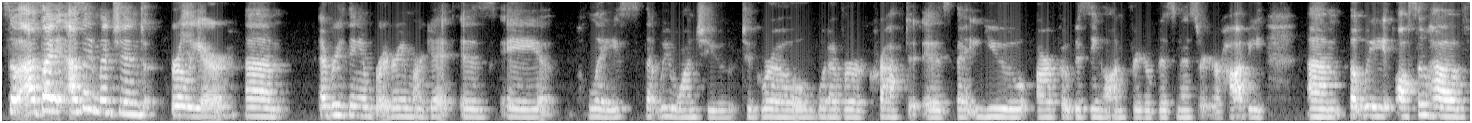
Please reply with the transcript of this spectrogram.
So as I as I mentioned earlier, um, everything embroidery market is a place that we want you to grow whatever craft it is that you are focusing on for your business or your hobby. Um, but we also have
